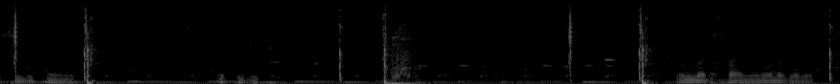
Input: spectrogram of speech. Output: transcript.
Hangisiydi? Ha, bu. Öpücük. Bunları saymayayım ona böyle yapayım.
